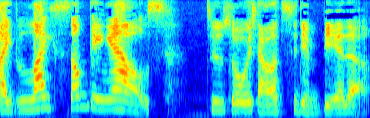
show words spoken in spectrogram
，I'd like something else，就是说我想要吃点别的。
